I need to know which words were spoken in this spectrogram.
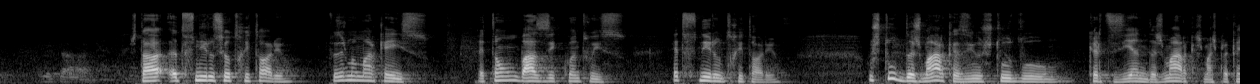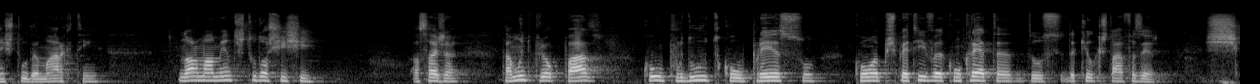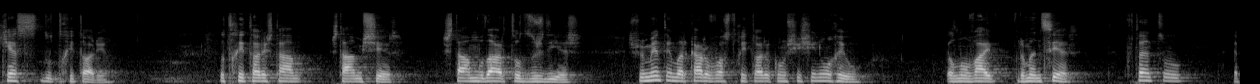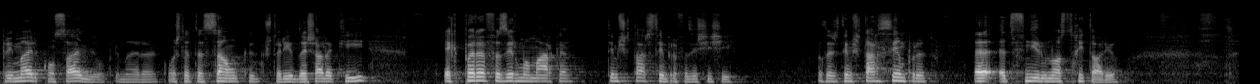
Está a definir o seu território. Fazer uma marca é isso. É tão básico quanto isso. É definir um território. O estudo das marcas e o estudo cartesiano das marcas, mais para quem estuda marketing, normalmente estuda o xixi. Ou seja, está muito preocupado com o produto, com o preço, com a perspectiva concreta do, daquilo que está a fazer. Esquece do território. O território está, está a mexer, está a mudar todos os dias. Experimentem marcar o vosso território com um xixi num rio. Ele não vai permanecer. Portanto, o primeiro conselho, a primeira constatação que gostaria de deixar aqui é que para fazer uma marca temos que estar sempre a fazer xixi. Ou seja, temos que estar sempre a, a definir o nosso território.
